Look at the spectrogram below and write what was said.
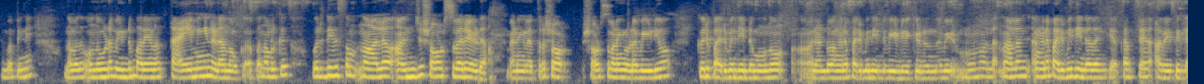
അപ്പോൾ പിന്നെ നമ്മൾ ഒന്നുകൂടെ വീണ്ടും പറയണം ടൈമിങ്ങിന് ഇടാൻ നോക്കുക. അപ്പോൾ നമുക്ക് ഒരു ദിവസം നാലോ അഞ്ച് ഷോർട്സ് വരെ ഇടാം. വേണമെങ്കിൽ എത്ര ഷോർട്സ് വേണമെങ്കിൽ വീഡിയോ വീഡിയോക്ക് ഒരു പരിമിതി ഉണ്ട്. മൂന്നോ രണ്ടോ അങ്ങനെ പരിമിതി ഉണ്ട് വീഡിയോക്ക് ഇടുന്ന വീ- മൂന്നോ അല്ല നാലോ അങ്ങനെ പരിമിതി ഉണ്ട്. അതെനിക്ക് കറക്റ്റ് അറിയത്തില്ല.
